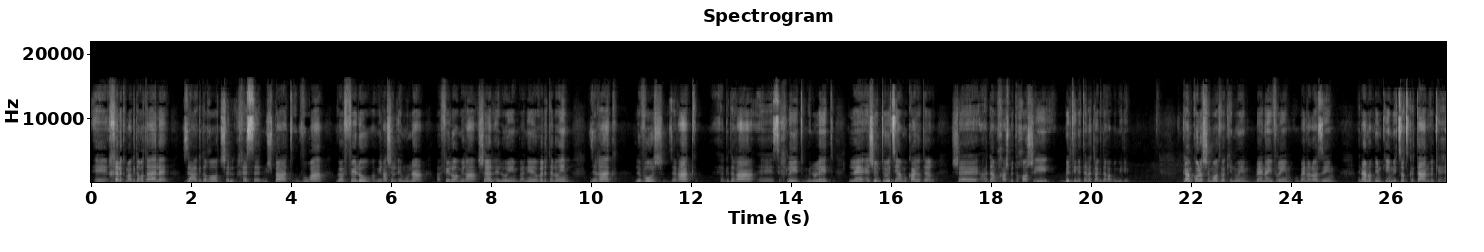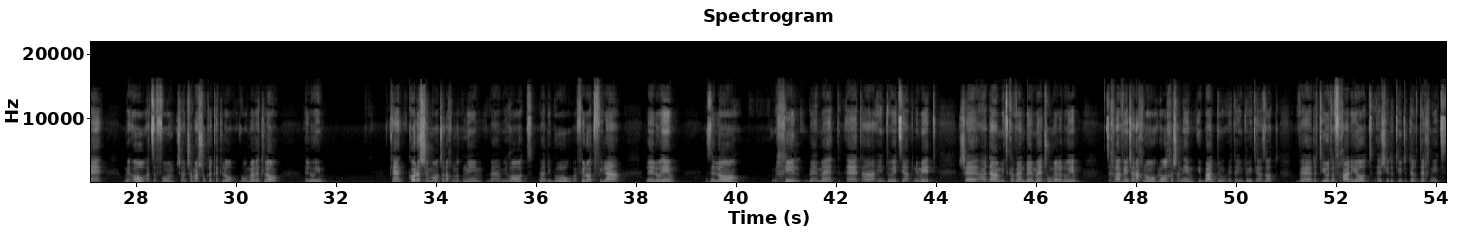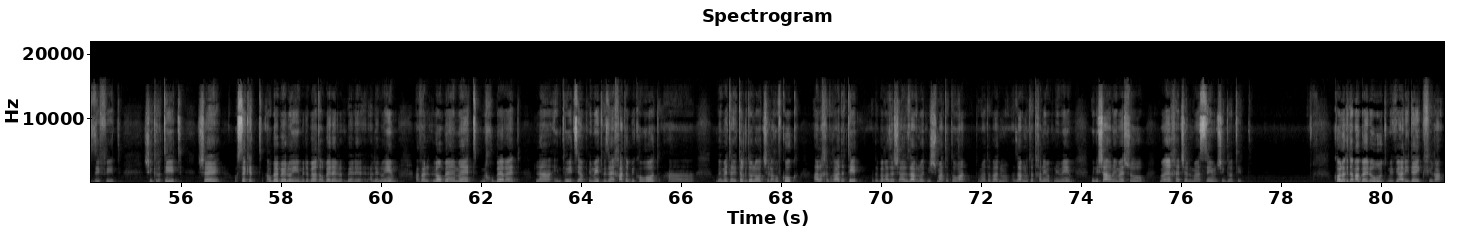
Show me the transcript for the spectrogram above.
אה, חלק מההגדרות האלה זה ההגדרות של חסד, משפט, גבורה, ואפילו אמירה של אמונה, ואפילו אמירה של אלוהים, ואני עובד את אלוהים, זה רק לבוש, זה רק הגדרה אה, שכלית, מילולית, לאיזושהי אינטואיציה עמוקה יותר שהאדם חש בתוכו שהיא בלתי ניתנת להגדרה במילים. גם כל השמות והכינויים בין העבריים ובין הלועזיים אינם נותנים כי אם ניצוץ קטן וכהה מאור הצפון שהנשמה שוקקת לו ואומרת לו אלוהים. כן? כל השמות שאנחנו נותנים והאמירות והדיבור ואפילו התפילה לאלוהים זה לא מכיל באמת את האינטואיציה הפנימית שהאדם מתכוון באמת שהוא אומר אלוהים. צריך להבין שאנחנו לאורך השנים איבדנו את האינטואיציה הזאת והדתיות הפכה להיות איזושהי דתיות יותר טכנית, סיזיפית, שגרתית, שעוסקת הרבה באלוהים, מדברת הרבה על אלוהים, אבל לא באמת מחוברת לאינטואיציה הפנימית, וזה אחת הביקורות באמת היותר גדולות של הרב קוק על החברה הדתית, מדבר על זה שעזבנו את נשמת התורה, זאת אומרת עבדנו, עזבנו את התכנים הפנימיים ונשארנו עם איזושהי מערכת של מעשים שגרתית. כל הגדרה באלוהות מביאה לידי כפירה.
